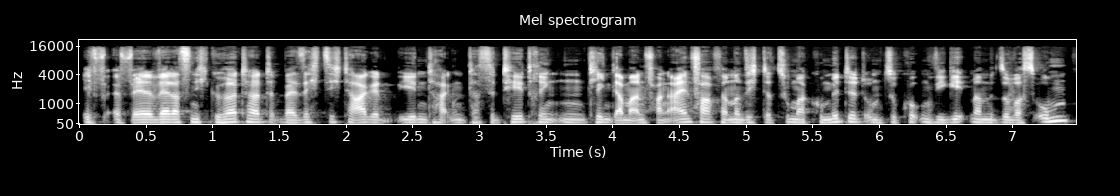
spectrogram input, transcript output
ich, wer, wer das nicht gehört hat, bei 60 Tage jeden Tag eine Tasse Tee trinken, klingt am Anfang einfach, wenn man sich dazu mal committet, um zu gucken, wie geht man mit sowas um.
